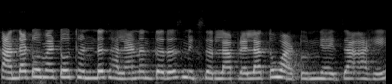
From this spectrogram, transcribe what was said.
कांदा टोमॅटो थंड झाल्यानंतरच मिक्सरला आपल्याला तो वाटून घ्यायचा आहे.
